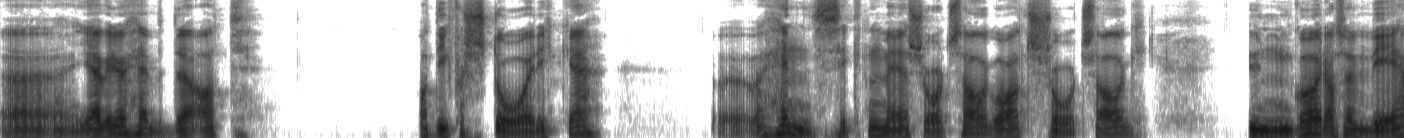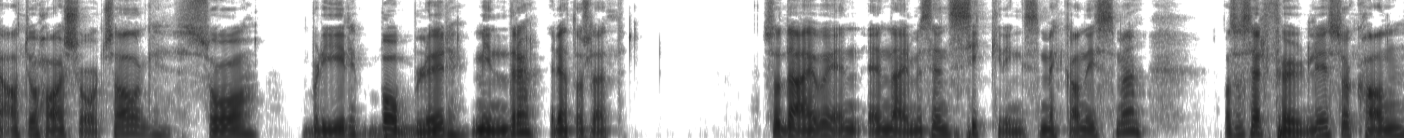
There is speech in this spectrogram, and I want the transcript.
uh, jeg vil jo hevde at, at de forstår ikke uh, hensikten med shortsalg, og at shortsalg unngår Altså ved at du har shortsalg, så blir bobler mindre, rett og slett. Så det er jo en, en, nærmest en sikringsmekanisme. Altså Selvfølgelig så kan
